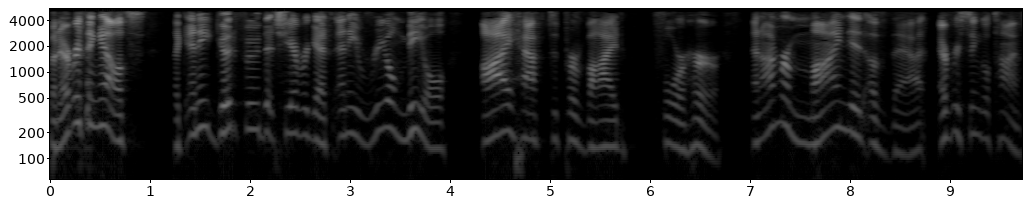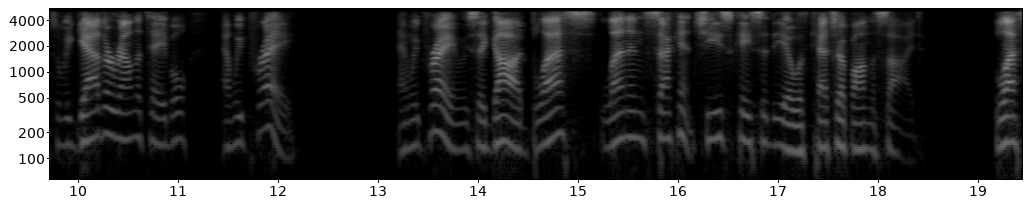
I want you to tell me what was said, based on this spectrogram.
But everything else, like any good food that she ever gets, any real meal, I have to provide for her. And I'm reminded of that every single time. So we gather around the table and we pray. And we pray and we say, God, bless Lennon's second cheese quesadilla with ketchup on the side. Bless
